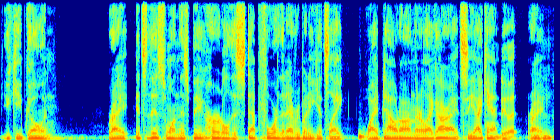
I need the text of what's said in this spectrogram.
you keep going. Right. It's this one, this big hurdle, this step four that everybody gets like wiped out on. They're like, all right, see, I can't do it. Right. Mm-hmm.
